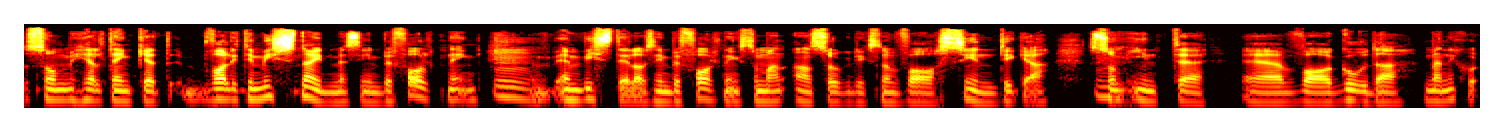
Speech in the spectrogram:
som helt enkelt var lite missnöjd med sin befolkning. Mm. En viss del av sin befolkning som man ansåg liksom var syndiga, som Mm. inte eh, var goda människor.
